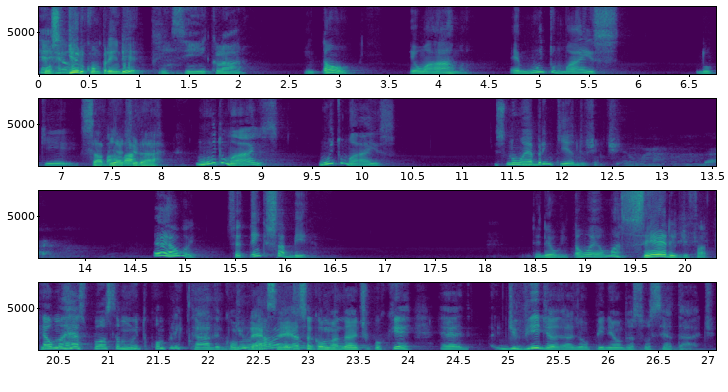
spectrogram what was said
É, Conseguiram compreender? Sim, claro. Então, ter uma arma é muito mais do que Saber falar. atirar. Muito mais, muito mais. Isso não é brinquedo, gente. É, ué. Você tem que saber. Entendeu? Então é uma série de fatores. É uma resposta muito complicada e complexa Demais, essa, comandante, porque é, divide a, a opinião da sociedade.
